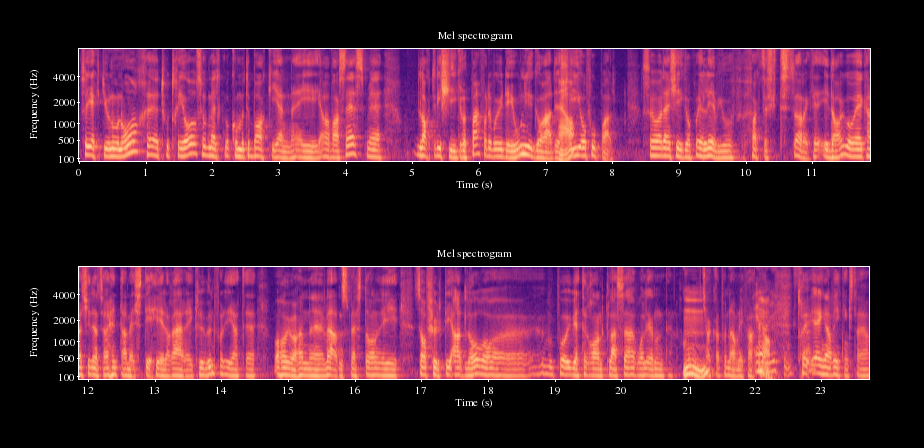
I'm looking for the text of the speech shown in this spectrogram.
så gikk det jo noen år, eh, to-tre år, så meldte vi komme tilbake igjen i Avaldsnes. Vi lagde de skigrupper, for det var jo det jo Nygård hadde. Ski og fotball. Så den skigruppa lever jo faktisk stadig i dag, og er kanskje den som har henta mest i heder og ære i klubben. fordi at eh, vi har jo han eh, verdensmesteren i, som har fulgt i alle år, og eh, på veteranklasser og liksom, mm. ikke på navnet i farten. Ja. Enger Vikingstad, ja.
